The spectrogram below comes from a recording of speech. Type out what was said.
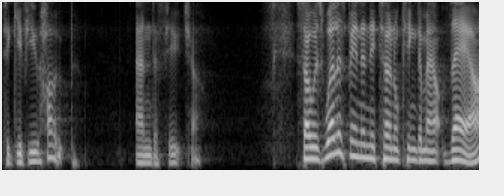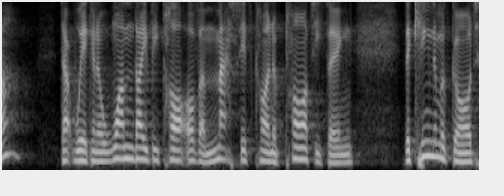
to give you hope and a future. So, as well as being an eternal kingdom out there that we're going to one day be part of, a massive kind of party thing, the kingdom of God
